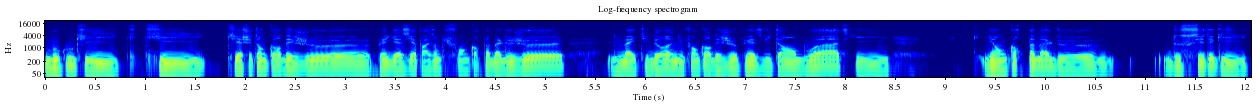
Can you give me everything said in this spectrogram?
beaucoup qui, qui, qui achètent encore des jeux. PlayAsia, par exemple, ils font encore pas mal de jeux. L'Imighty Run, ils font encore des jeux PS Vita en boîte. Il y a encore pas mal de, sociétés qui,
